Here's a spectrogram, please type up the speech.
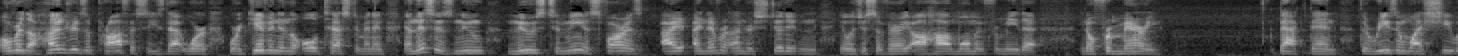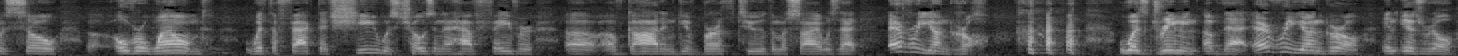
over the hundreds of prophecies that were, were given in the Old Testament. And, and this is new news to me as far as I, I never understood it. And it was just a very aha moment for me that, you know, for Mary back then, the reason why she was so uh, overwhelmed with the fact that she was chosen to have favor uh, of God and give birth to the Messiah was that every young girl was dreaming of that. Every young girl in Israel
